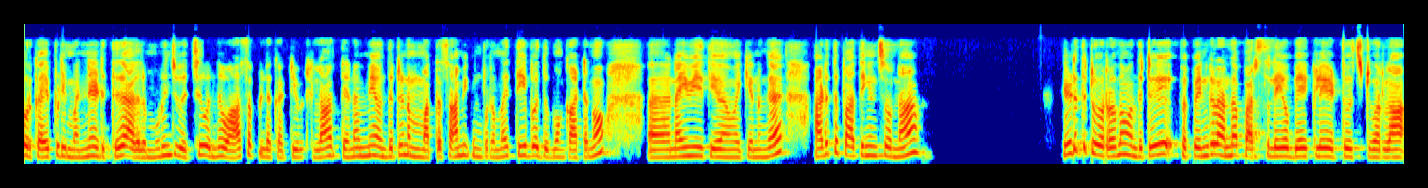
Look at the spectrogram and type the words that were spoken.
ஒரு கைப்பிடி மண் எடுத்து அதுல முடிஞ்சு வச்சு வந்து வாசப்பில்ல கட்டி விட்டுலாம் தினமே வந்துட்டு நம்ம மத்த சாமி கும்பிடுற மாதிரி தீப தூபம் காட்டணும். நைவேத்தியம் வைக்கணுங்க. அடுத்து பார்த்தீங்கன்னு சொன்னா எடுத்துட்டு வர்றதும் வந்துட்டு இப்போ பெண்களாக இருந்தால் பர்ஸ்லயோ பேக்லேயோ எடுத்து வச்சுட்டு வரலாம்.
